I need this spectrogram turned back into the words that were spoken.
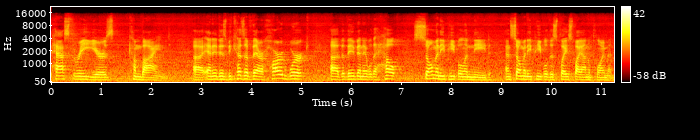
past three years combined. Uh, and it is because of their hard work uh, that they've been able to help so many people in need and so many people displaced by unemployment.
